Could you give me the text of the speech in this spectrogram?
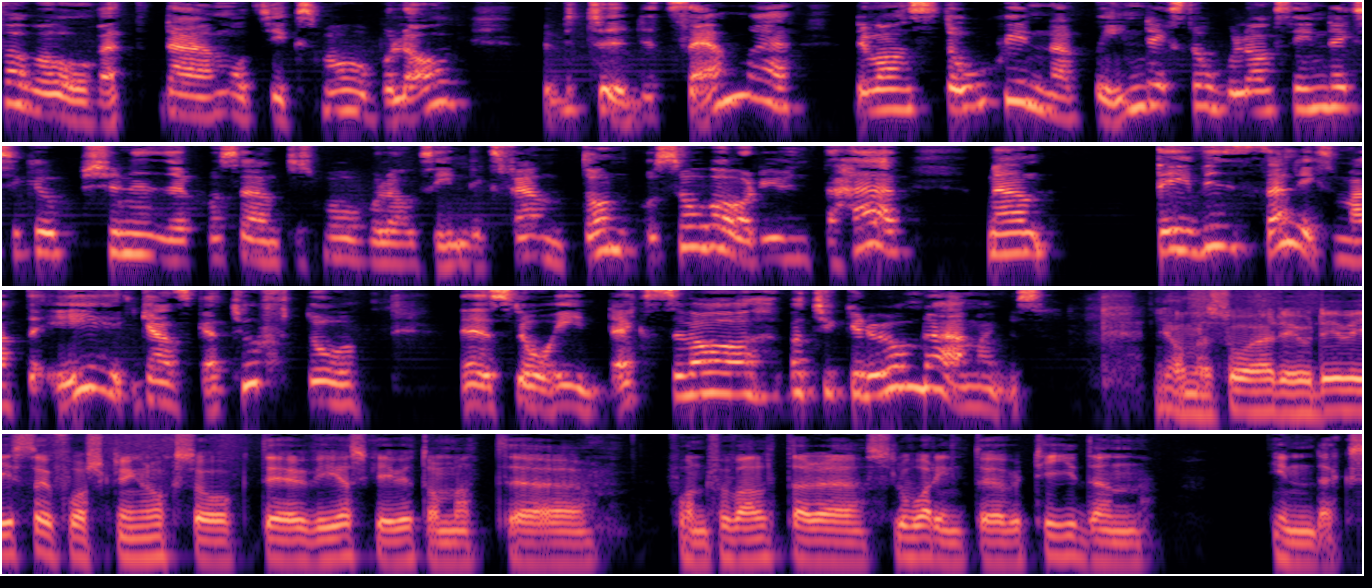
förra året. Däremot gick småbolag betydligt sämre. Det var en stor skillnad på index. Storbolagsindex gick upp 29 procent och småbolagsindex 15 och så var det ju inte här. Men det visar liksom att det är ganska tufft att eh, slå index. Vad, vad tycker du om det här Magnus? Ja, men så är det och det visar ju forskningen också och det vi har skrivit om att eh, fondförvaltare slår inte över tiden index.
